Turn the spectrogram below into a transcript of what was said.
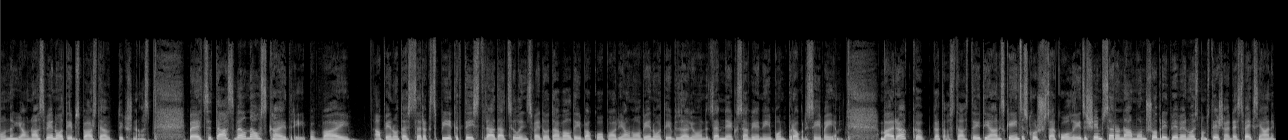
un jaunās vienotības pārstāvu tikšanās. Pēc tās vēl nav skaidrība, vai Apvienotais saraksts piekritīs strādāt Ciliņas veidotā valdībā kopā ar jauno vienotību zaļo un zemnieku savienību un progresīvajiem. Vairāk gatavs stāstīt Jānis Kīncis, kurš seko līdzi šīm sarunām un šobrīd pievienojas mums tiešādē. Sveiks, Jāni!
